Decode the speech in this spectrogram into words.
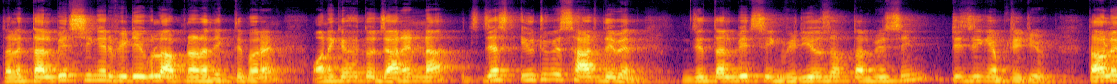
তাহলে তালবীর সিংয়ের ভিডিওগুলো আপনারা দেখতে পারেন। অনেকে হয়তো জানেন না জাস্ট ইউটিউবে সার্চ দেবেন, যে Talbir Singh videos of Talbir Singh teaching aptitude তাহলে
